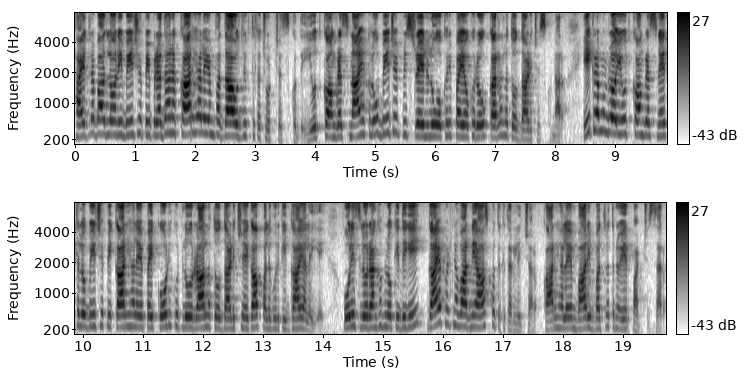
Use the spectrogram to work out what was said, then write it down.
హైదరాబాద్లోని బీజేపీ ప్రధాన కార్యాలయం వద్ద ఉద్రిక్తత చోటు చేసుకుంది. యూత్ కాంగ్రెస్ నాయకులు బీజేపీ శ్రేణులు ఒకరిపై ఒకరు కర్రలతో దాడి చేసుకున్నారు. ఈ క్రమంలో యూత్ కాంగ్రెస్ నేతలు బీజేపీ కార్యాలయంపై కోడిగుడ్లు రాళ్ళతో దాడి చేయగా పలువురికి గాయాలయ్యాయి. పోలీసులు రంగంలోకి దిగి గాయపడిన వారిని ఆసుపత్రికి తరలించారు. కార్యాలయం భారీ భద్రతను ఏర్పాటు చేశారు.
